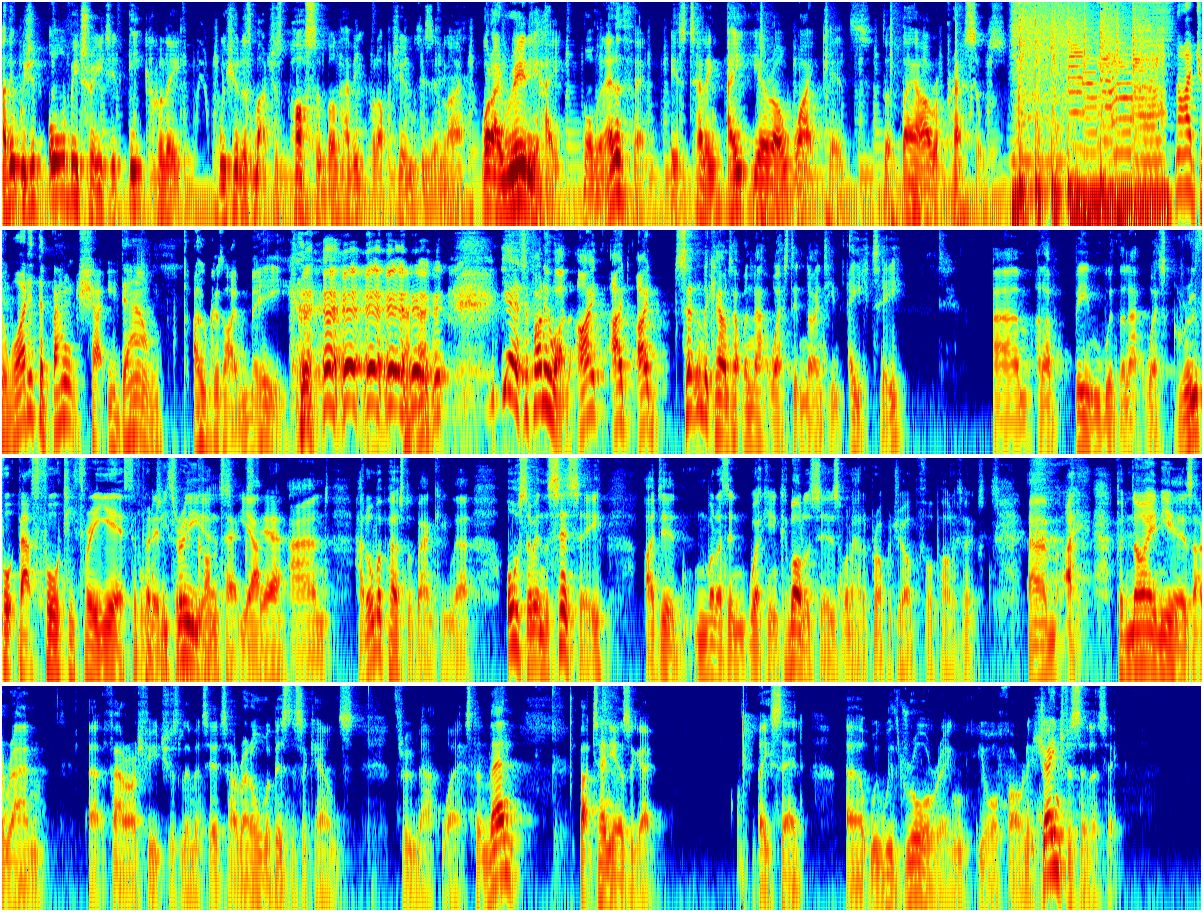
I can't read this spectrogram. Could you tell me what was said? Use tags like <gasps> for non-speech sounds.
I think we should all be treated equally. We should, as much as possible, have equal opportunities in life. What I really hate more than anything is telling eight year old white kids that they are oppressors. Nigel, why did the bank shut you down? Oh, because I'm me. <laughs> yeah, it's a funny one. I, I, I set an account up with NatWest in 1980. Um, and I've been with the NatWest Group. For, that's 43 years to put it into years, context. Yeah, yeah, and had all my personal banking there. Also in the city, I did when I was in working in commodities when I had a proper job for politics. Um, I, for nine years, I ran uh, Farage Futures Limited. So I ran all my business accounts through NatWest, and then about ten years ago, they said uh, we're withdrawing your foreign exchange facility.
